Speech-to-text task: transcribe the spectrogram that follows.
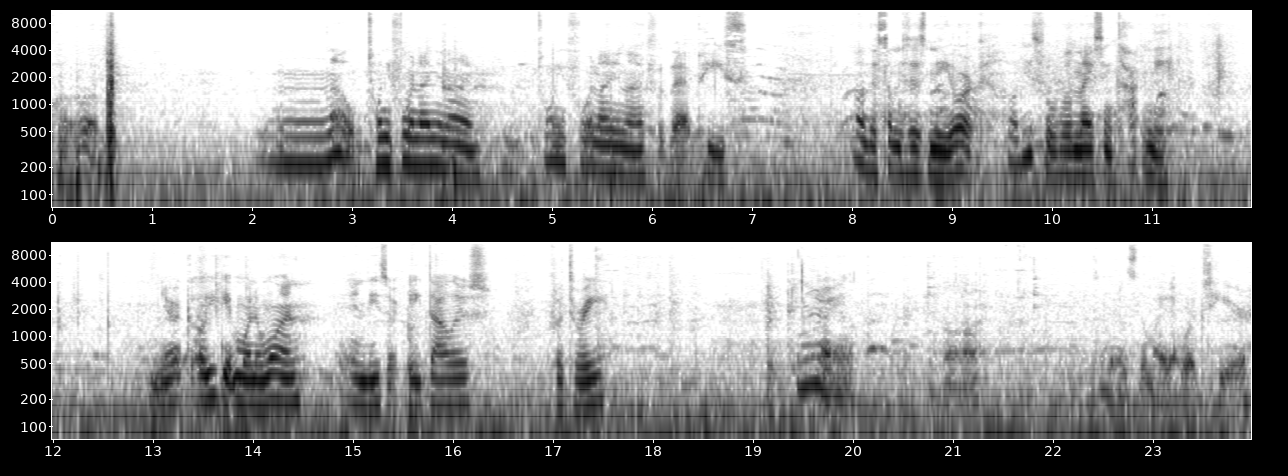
Pull her up. Mm, no, 24.99. 24.99 for that piece. Oh, there's something that says New York. Oh, these feel real nice and cottony. New York. Oh, you get more than one, and these are eight dollars for three. All right. Uh, so there's nobody that works here.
